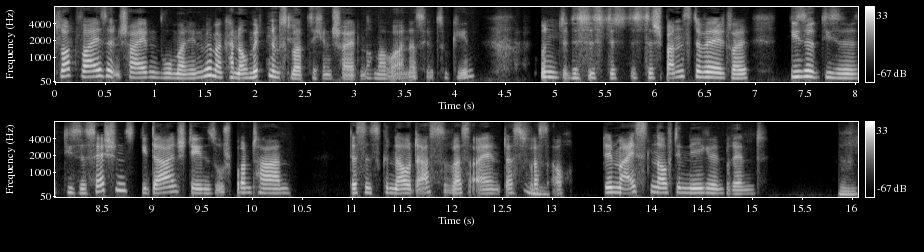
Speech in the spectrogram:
slotweise entscheiden, wo man hin will. Man kann auch mitten im Slot sich entscheiden, nochmal woanders hinzugehen. Und das ist das, das ist das Spannendste Welt, weil diese, diese, diese Sessions, die da entstehen, so spontan, das ist genau das, was ein, das, was mhm. auch den meisten auf den Nägeln brennt. Hm.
